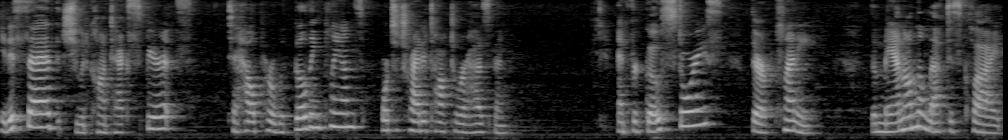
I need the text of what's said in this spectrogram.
It is said that she would contact spirits to help her with building plans or to try to talk to her husband. And for ghost stories, there are plenty. The man on the left is Clyde.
